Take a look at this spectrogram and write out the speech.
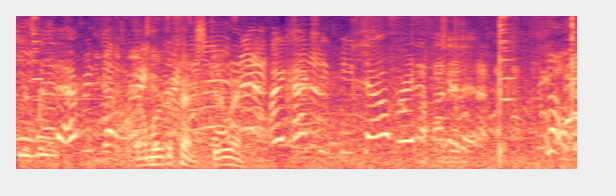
you everything. Don't move the fence. Get away. I actually peeked out right as you hit it. Go.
